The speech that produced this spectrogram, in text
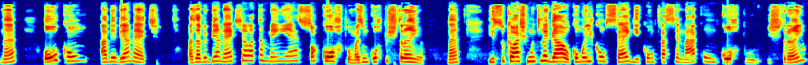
né? Ou com a bebê Annette. Mas a bebê Annette, ela também é só corpo, mas um corpo estranho, né? Isso que eu acho muito legal, como ele consegue contracenar com um corpo estranho,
